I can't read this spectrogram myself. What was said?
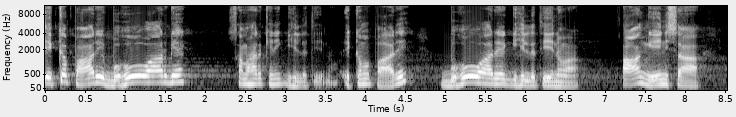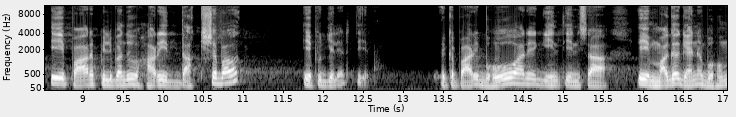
එක පාරය බොහෝ වාර්ගයක් සමහර කෙනෙක් ගිහිල්ල තියෙනවා. එකම පාරේ බොහෝ වාරයක් ගිහිල්ල තියෙනවා. ආං ඒ නිසා ඒ පාර පිළිබඳව හරි දක්ෂ බවක් ඒ පුද්ගලයට තියෙනවා. එක පාරි බොහෝ වාරය ගිහින්තිය නිසා ඒ මග ගැන බොහොම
